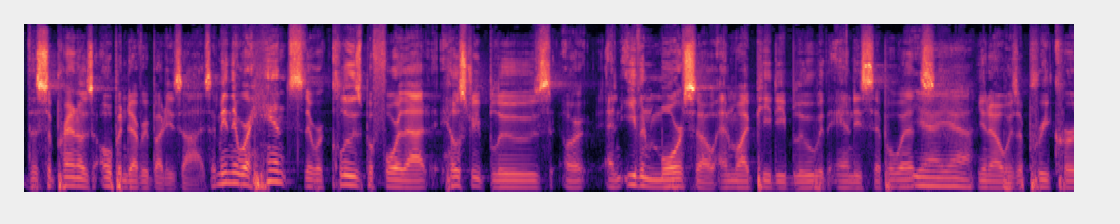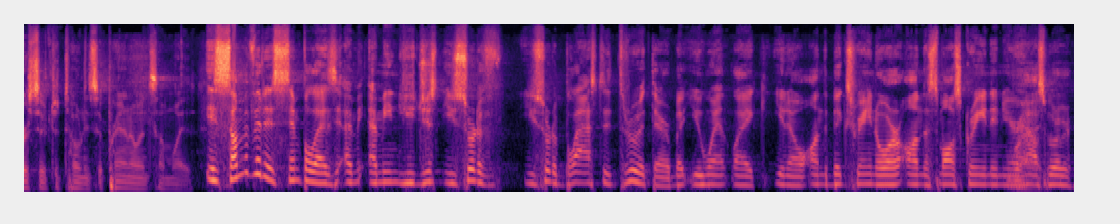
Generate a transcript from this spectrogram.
The Sopranos opened everybody's eyes. I mean, there were hints, there were clues before that. Hill Street Blues, or and even more so, NYPD Blue with Andy Sipowicz. Yeah, yeah. You know, was a precursor to Tony Soprano in some ways. Is some of it as simple as I mean, I mean, you just you sort of you sort of blasted through it there, but you went like you know on the big screen or on the small screen in your right. house, whatever.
